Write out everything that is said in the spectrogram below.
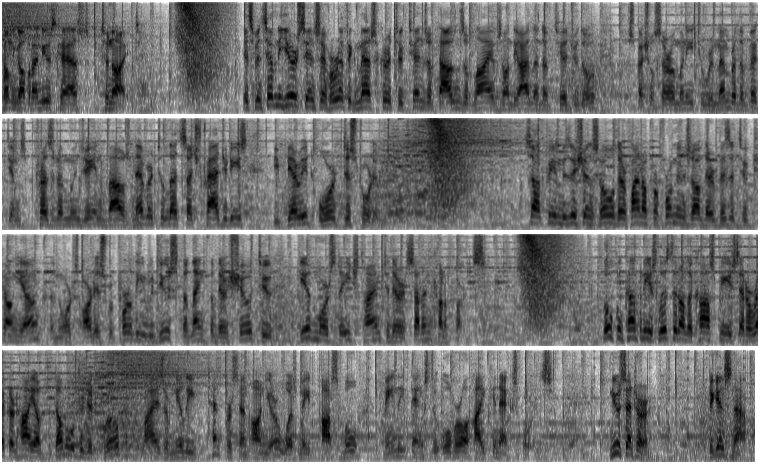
Coming up on our newscast tonight. It's been 70 years since a horrific massacre took tens of thousands of lives on the island of Jeju-do. In a special ceremony to remember the victims, President Moon Jae-in vows never to let such tragedies be buried or distorted. South Korean musicians hold their final performance of their visit to Pyongyang. The North's artists reportedly reduced the length of their show to give more stage time to their southern counterparts. Local companies listed on the Kospi set a record high of double-digit growth. A rise of nearly 10% on year was made possible, mainly thanks to overall hike in exports. News Center begins now.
